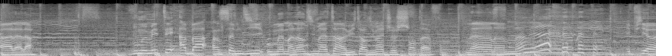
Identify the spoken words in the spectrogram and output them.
Ah là là. Vous me mettez ABBA un samedi ou même un lundi matin à 8h du mat, je chante à fond. Nanana. Et puis euh,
